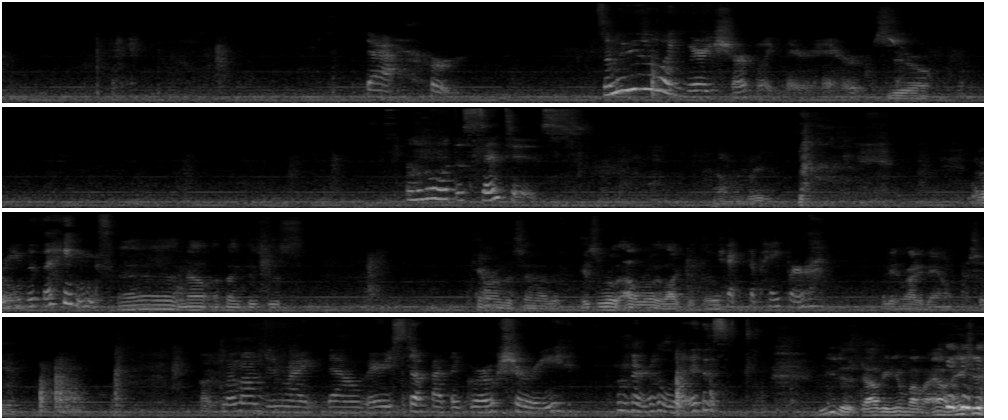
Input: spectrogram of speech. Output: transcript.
That hurt. Some of these are like very sharp like there. It hurts. Yeah. I don't know what the scent is. I don't remember either. Read the things. Uh, no, I think this is. Can't remember the scent of it. It's really, I really liked it though. Check the paper. I didn't write it down. I should have. My mom didn't write down very stuff at the grocery on her list. You just dogging your mama out, ain't you?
